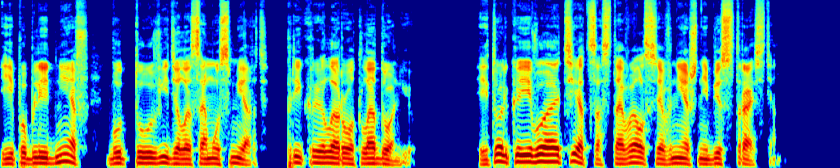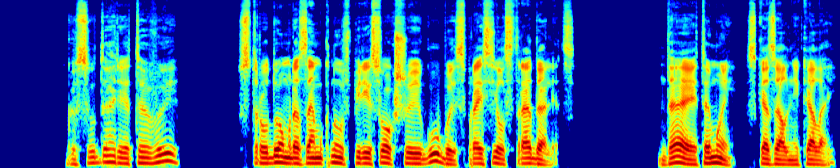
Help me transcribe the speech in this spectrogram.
и, побледнев, будто увидела саму смерть, прикрыла рот ладонью. И только его отец оставался внешне бесстрастен. «Государь, это вы?» С трудом разомкнув пересохшие губы, спросил страдалец. «Да, это мы», — сказал Николай.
